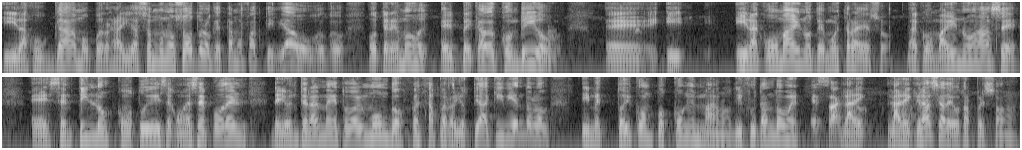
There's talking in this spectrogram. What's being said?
y las juzgamos, pero en realidad somos nosotros los que estamos fastidiados o, tenemos el pecado escondido. Eh, y, la Comay nos demuestra eso. La Comay nos hace eh, sentirnos, como tú dices, con ese poder de yo enterarme de todo el mundo, pero yo estoy aquí viéndolo y me estoy con poscón en mano, disfrutándome la, la desgracia de otras personas.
